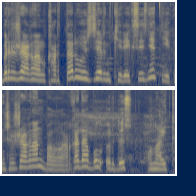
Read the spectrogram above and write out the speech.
Бір жағынан қарттар өздерін керек сезінеді екінші жағынан балаларға да бұл үрдіс ұнайды.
